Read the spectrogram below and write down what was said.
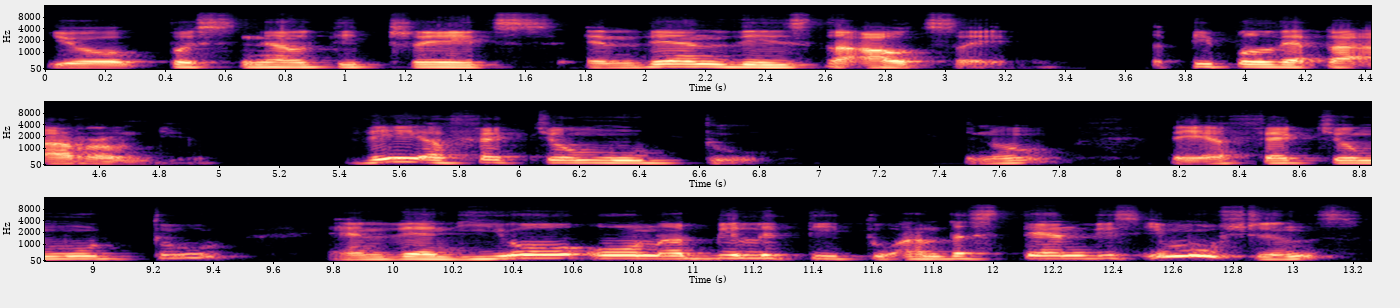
your personality traits and then there's the outside the people that are around you. They affect your mood too you know? They affect your mood too and then your own ability to understand these emotions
